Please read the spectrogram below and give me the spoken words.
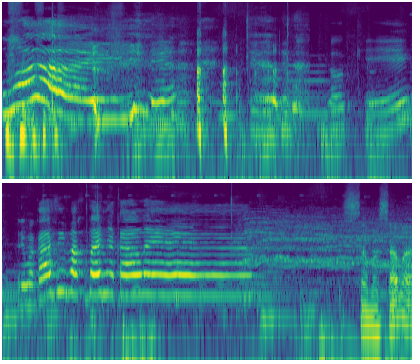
Why? Oke, terima kasih faktanya kalian. Sama-sama.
